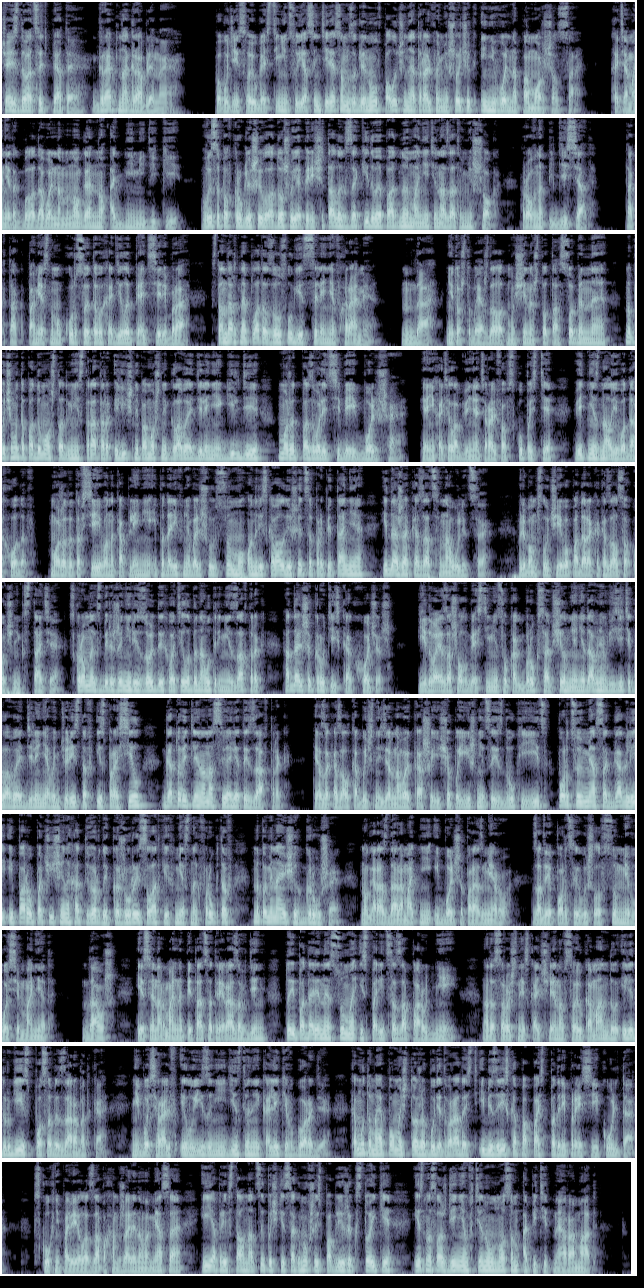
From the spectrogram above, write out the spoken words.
Часть 25. Грабь награбленная. По пути в свою гостиницу я с интересом заглянул в полученный от Ральфа мешочек и невольно поморщился. Хотя монеток было довольно много, но одни медики. Высыпав кругляши в ладошу, я пересчитал их, закидывая по одной монете назад в мешок. Ровно 50. Так-так, по местному курсу это выходило 5 серебра. Стандартная плата за услуги исцеления в храме. Да, не то чтобы я ждал от мужчины что-то особенное, но почему-то подумал, что администратор и личный помощник главы отделения гильдии может позволить себе и большее. Я не хотел обвинять Ральфа в скупости, ведь не знал его доходов. Может, это все его накопления, и подарив мне большую сумму, он рисковал лишиться пропитания и даже оказаться на улице. В любом случае, его подарок оказался очень кстати. Скромных сбережений Ризольды хватило бы на утренний завтрак, а дальше крутись как хочешь. Едва я зашел в гостиницу, как Брук сообщил мне о недавнем визите главы отделения авантюристов и спросил, готовить ли на нас с Виолеттой завтрак. Я заказал к обычной зерновой каше еще по яичнице из двух яиц, порцию мяса гагли и пару почищенных от твердой кожуры сладких местных фруктов, напоминающих груши, но гораздо ароматнее и больше по размеру. За две порции вышло в сумме 8 монет. Да уж, если нормально питаться три раза в день, то и подаренная сумма испарится за пару дней. Надо срочно искать членов в свою команду или другие способы заработка. Небось, Ральф и Луиза не единственные калеки в городе. Кому-то моя помощь тоже будет в радость и без риска попасть под репрессии культа. С кухни повеяло запахом жареного мяса, и я привстал на цыпочки, согнувшись поближе к стойке, и с наслаждением втянул носом аппетитный аромат.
